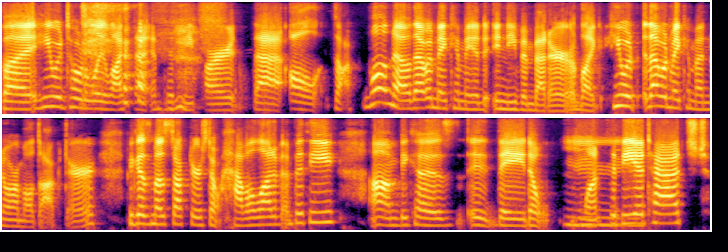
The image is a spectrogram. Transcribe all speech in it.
but he would totally like that empathy part that all doc Well, no, that would make him an, an even better like he would that would make him a normal doctor because most doctors don't have a lot of empathy um because it, they don't want to be Mm. attached.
